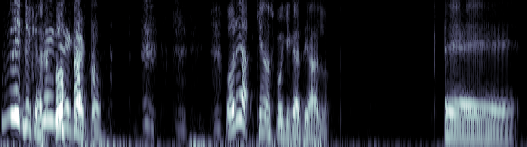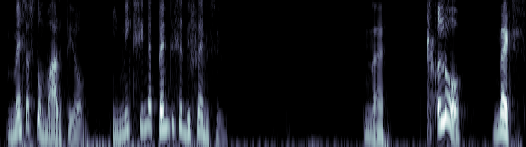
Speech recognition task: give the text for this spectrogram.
Δεν είναι κακό. δεν είναι κακό. Ωραία. Και να σου πω και κάτι άλλο. Ε, μέσα στο Μάρτιο η Knicks είναι πέμπτη σε defensive. ναι. Καλό. Εντάξει,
